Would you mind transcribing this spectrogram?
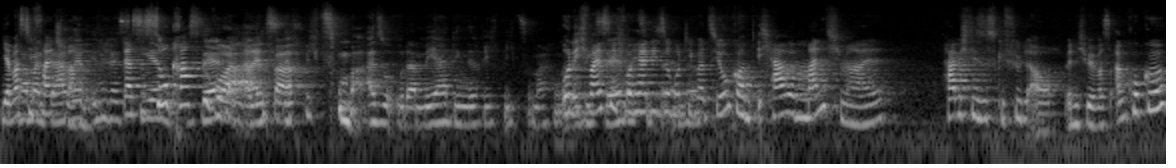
Ja, was sie falsch machen. Das ist so krass geworden einfach. Richtig zu machen, also oder mehr Dinge richtig zu machen. und ich weiß nicht, woher diese. Motivation kommt. Ich habe manchmal, habe ich dieses Gefühl auch, wenn ich mir was angucke,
